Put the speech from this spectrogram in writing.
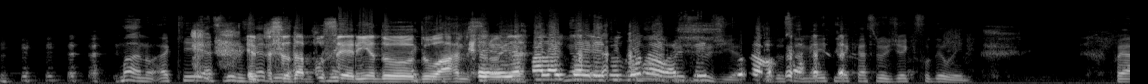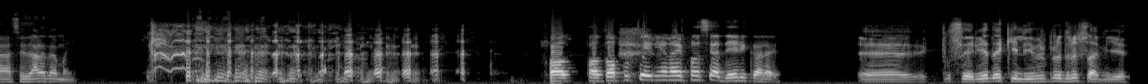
Mano, aqui a cirurgia Ele precisa dele- da pulseirinha do, do Armstrong, Eu ia né? falar isso Não, aí, ele ele não usou, não. que cirurgia. não. O Drussamia teve aquela cirurgia que fudeu ele. Foi a cesárea da mãe. Fal- Faltou a pulseirinha na infância dele, caralho. É, pulseirinha do equilíbrio pro Drew Samir.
